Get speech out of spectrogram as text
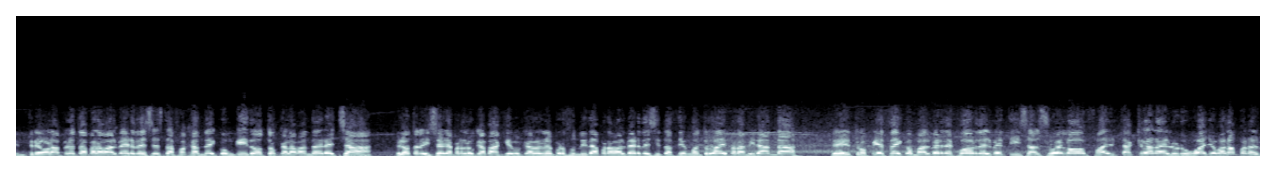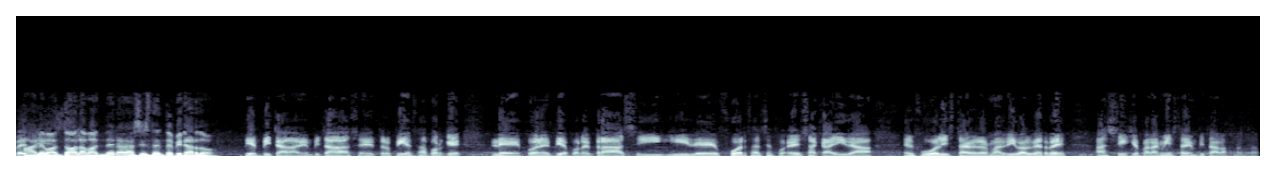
Entregó la pelota para Valverde, se está fajando ahí con Guido, toca la banda derecha, pelota lisoria para Luca Vázquez, busca en profundidad para Valverde, situación controlada y para Miranda, se tropieza ahí con Valverde, jugador del Betis al suelo, falta clara del uruguayo, balón para el Betis. Ha levantado la bandera el asistente, Pinardo. Bien pitada, bien pitada. Se tropieza porque le pone el pie por detrás y, y le fuerza ese esa caída el futbolista del Real Madrid, Valverde. Así que para mí está bien pitada la falta.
